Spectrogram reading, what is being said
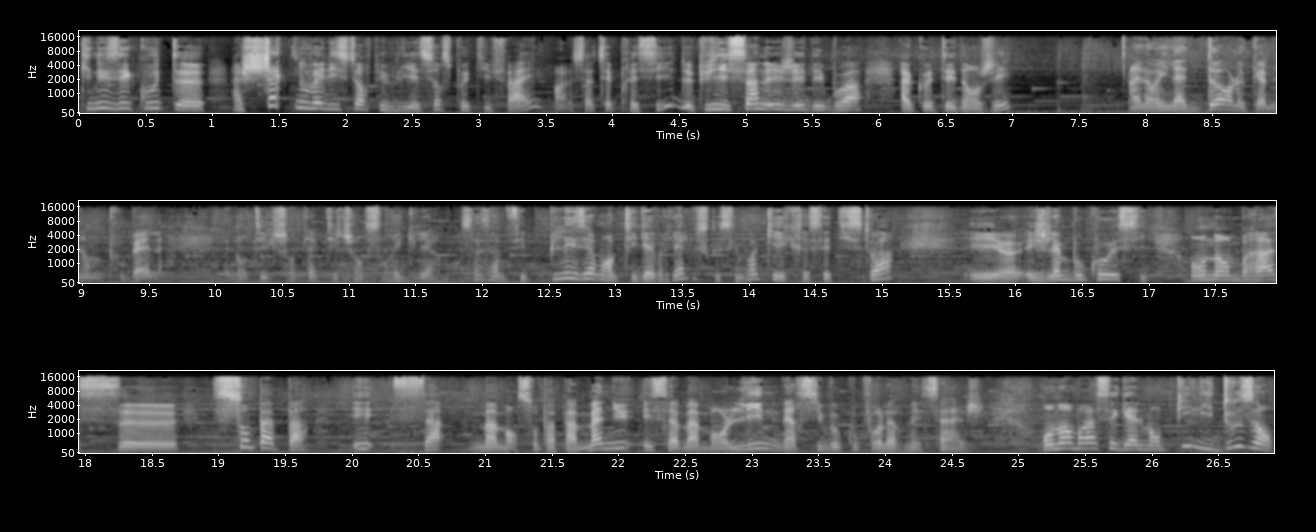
qui nous écoute euh, à chaque nouvelle histoire publiée sur Spotify. Ça c'est précis, depuis Saint-Léger-des-Bois à côté d'Angers. Alors il adore le camion de poubelle dont il chante la petite chanson régulièrement. Ça, ça me fait plaisir, mon petit Gabriel, parce que c'est moi qui ai écrit cette histoire et, euh, et je l'aime beaucoup aussi. On embrasse euh, son papa et sa maman, son papa Manu et sa maman Lynn. Merci beaucoup pour leur message. On embrasse également Pili, 12 ans,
